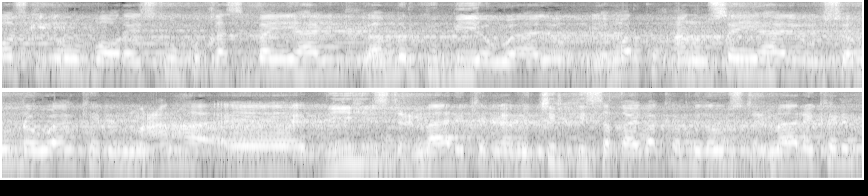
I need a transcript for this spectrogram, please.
qofkii inuu booraystuu ku qasban yahay waa markuu biyo waayo iyo markuu xanuunsan yahay uusan u dhowaan karin macnaha biyihii isticmaali karin ama jirkiisa qaybo ka mida u isticmaali karin.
